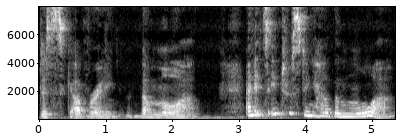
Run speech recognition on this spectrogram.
discovering the more. And it's interesting how the more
